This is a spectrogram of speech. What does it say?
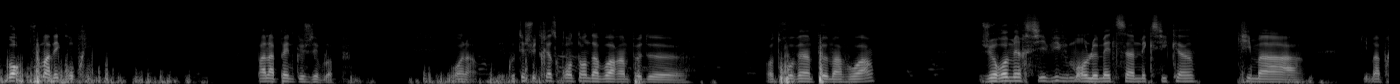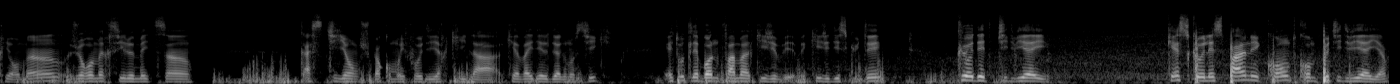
Bon, vous m'avez compris. Pas la peine que je développe. Voilà. Écoutez, je suis très content d'avoir un peu de... retrouver un peu ma voix. Je remercie vivement le médecin mexicain qui m'a pris en main. Je remercie le médecin castillan, je ne sais pas comment il faut dire, qui a, qui a validé le diagnostic. Et toutes les bonnes femmes avec qui j'ai discuté. Que des petites vieilles. Qu'est-ce que l'Espagne compte comme petite vieille hein?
